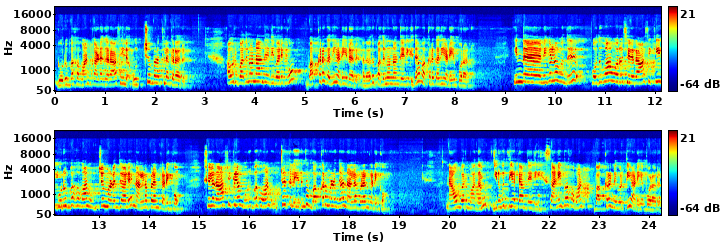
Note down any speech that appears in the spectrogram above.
குரு பகவான் கடக ராசியில் உச்ச பலத்தில் இருக்கிறாரு. அவர் பதினொன்றாம் தேதி வரைக்கும் வக்கரகதி அடைகிறாரு அதாவது பதினொன்றாம் தேதிக்கு தான் வக்கரகதி அடைய போகிறார் இந்த நிகழ்வு வந்து பொதுவாக ஒரு சில ராசிக்கு குரு பகவான் உச்சம் அடைஞ்சாலே நல்ல பலன் கிடைக்கும். சில ராசிக்கெல்லாம் குரு பகவான் உச்சத்தில் இருந்து வக்கரம் அடைஞ்சால் நல்ல பலன் கிடைக்கும். நவம்பர் மாதம் இருபத்தி எட்டாம் தேதி சனி பகவான் வக்கர நிவர்த்தி அடைய போகிறாரு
